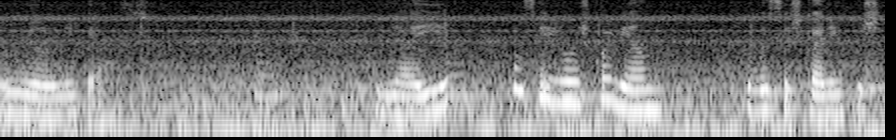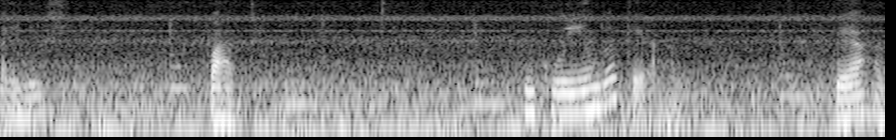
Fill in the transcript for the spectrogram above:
no meu universo. E aí vocês vão escolhendo o que vocês querem puxar energia. 4. Incluindo a Terra. Terra,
